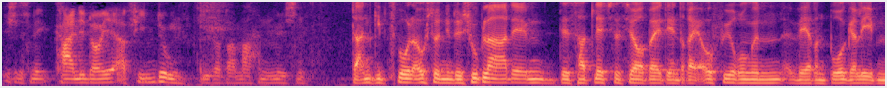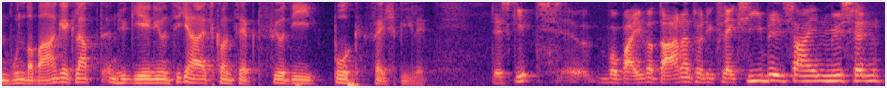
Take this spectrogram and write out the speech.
ist es eine, keine neue Erfindung, die wir da machen müssen. Dann gibt es wohl auch schon in der Schublade, das hat letztes Jahr bei den drei Aufführungen während Burgerleben wunderbar geklappt, ein Hygiene- und Sicherheitskonzept für die Burgfestspiele. Das gibt's, wobei wir da natürlich flexibel sein müssen.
